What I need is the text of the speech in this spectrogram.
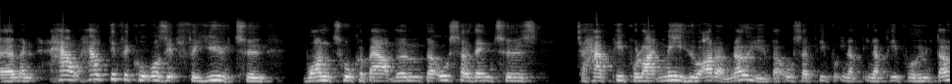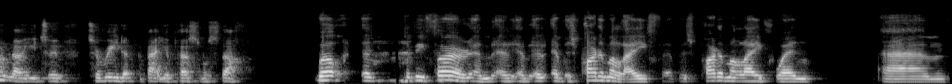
Um, and how how difficult was it for you to one talk about them, but also then to to have people like me who I don't know you, but also people you know you know people who don't know you to to read about your personal stuff. Well, uh, to be fair, um, it, it, was part of my life. It was part of my life when um,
